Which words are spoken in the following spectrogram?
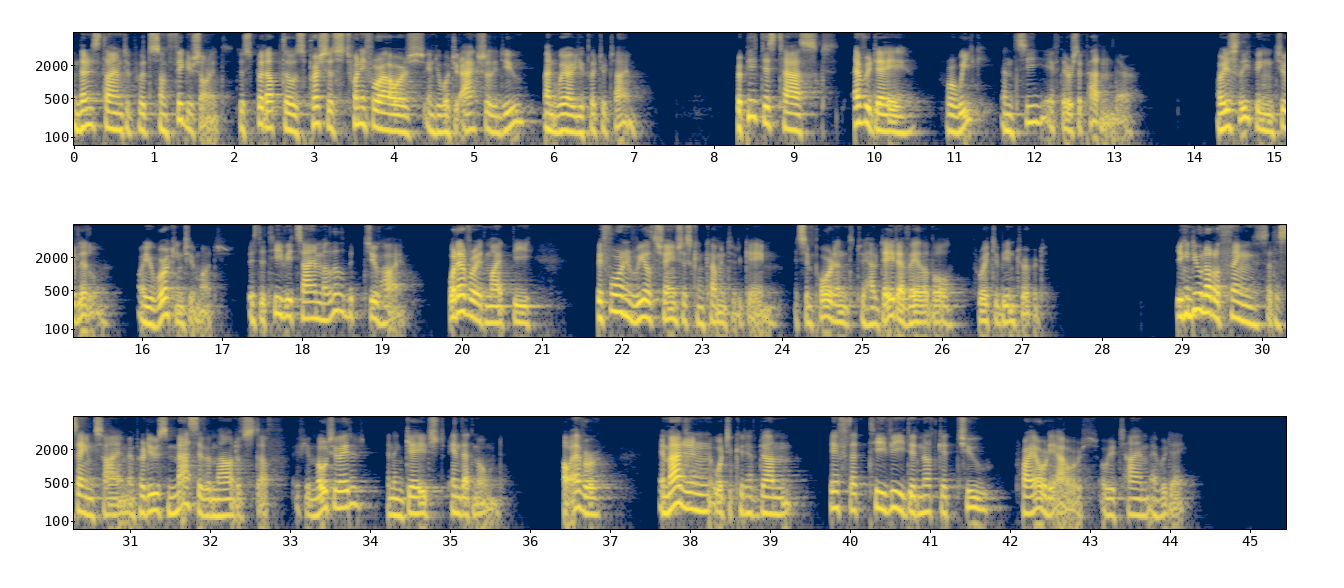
And then it's time to put some figures on it to split up those precious 24 hours into what you actually do and where you put your time. Repeat these tasks every day for a week and see if there is a pattern there. Are you sleeping too little? Are you working too much? Is the TV time a little bit too high? Whatever it might be, before any real changes can come into the game, it's important to have data available for it to be interpreted. You can do a lot of things at the same time and produce massive amount of stuff if you're motivated and engaged in that moment. However, imagine what you could have done if that TV did not get two priority hours of your time every day.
